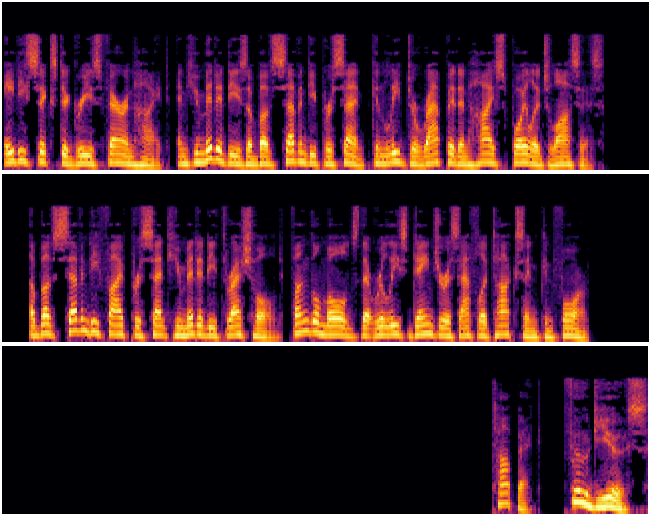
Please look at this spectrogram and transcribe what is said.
(86 degrees Fahrenheit) and humidities above 70% can lead to rapid and high spoilage losses. Above 75% humidity threshold, fungal molds that release dangerous aflatoxin can form. Food use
